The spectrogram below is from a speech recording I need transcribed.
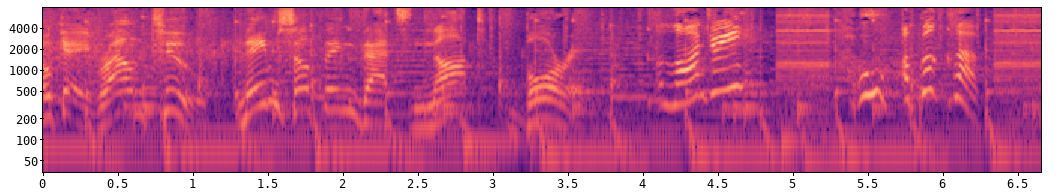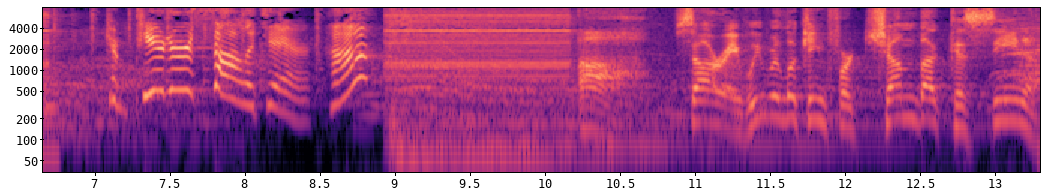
Okay, round two. Name something that's not boring. A laundry? Ooh, a book club. Computer solitaire, huh? Ah, oh, sorry, we were looking for Chumba Casino.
